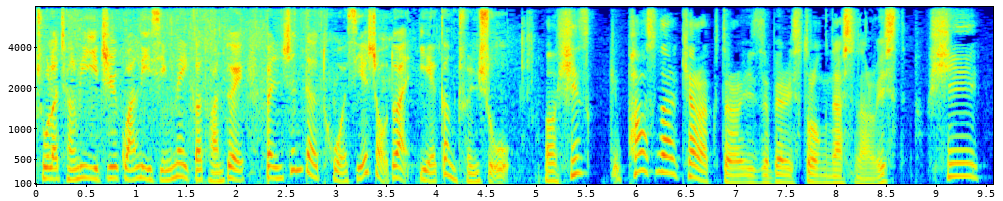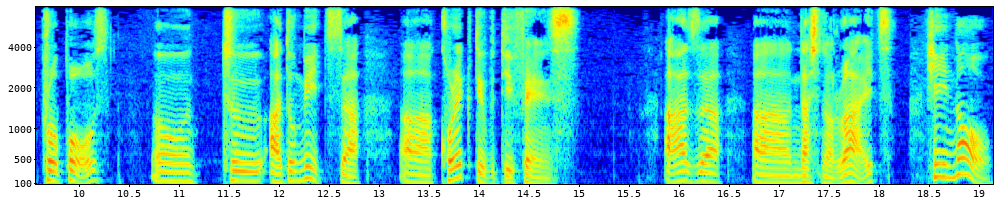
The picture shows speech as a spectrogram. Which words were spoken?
除了成立一支管理型内阁团队，本身的妥协手段也更纯熟。His personal character is a very strong nationalist. He proposed to admit the collective defense as a national rights. He know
